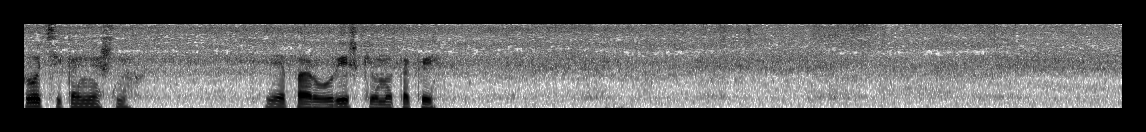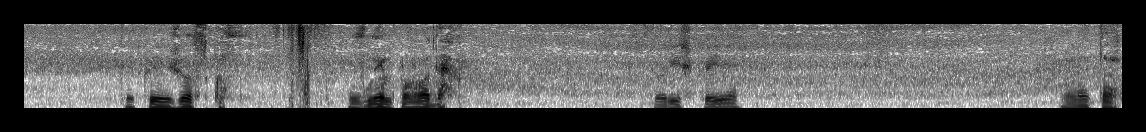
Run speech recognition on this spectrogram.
Шоці, звісно. Є пару урішків, но такий. Такий жорстко. З ним погода. Орішка є. Але так.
